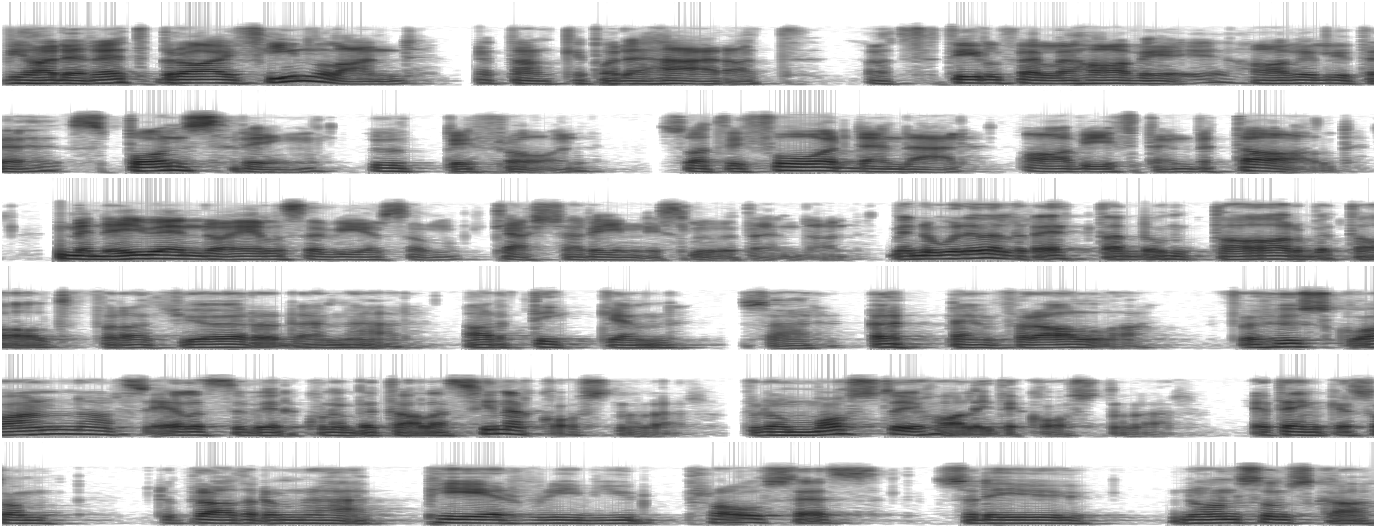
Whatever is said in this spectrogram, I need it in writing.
Vi har det rätt bra i Finland med tanke på det här att att för tillfället har vi, har vi lite sponsring uppifrån så att vi får den där avgiften betald. Men det är ju ändå Elsevier som cashar in i slutändan. Men nog är det väl rätt att de tar betalt för att göra den här artikeln så här öppen för alla? För hur skulle annars Elsevier kunna betala sina kostnader? För de måste ju ha lite kostnader. Jag tänker som du pratade om den här peer reviewed process, så det är ju någon som ska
